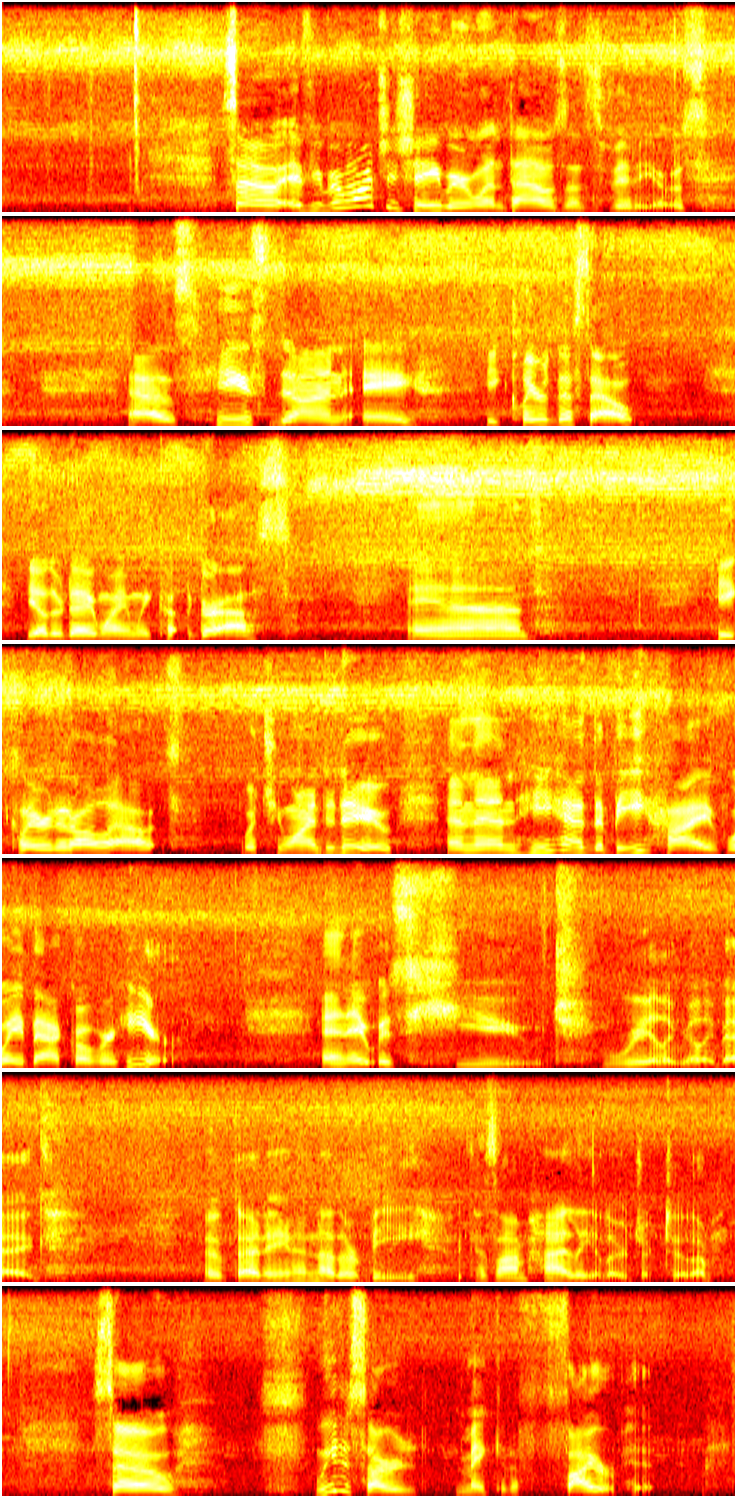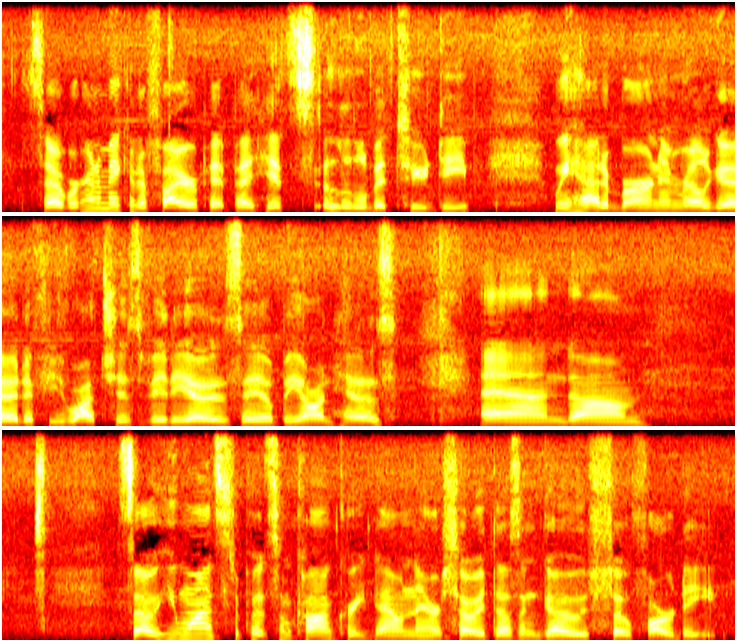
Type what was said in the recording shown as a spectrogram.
So if you've been watching Shea Bear 1000's videos, as he's done a, he cleared this out the other day when we cut the grass, and he cleared it all out, which he wanted to do, and then he had the beehive way back over here and it was huge really really big Hope that ain't another bee because I'm highly allergic to them. So we decided to make it a fire pit. So we're going to make it a fire pit, but it's a little bit too deep. We had it burning real good. If you watch his videos, it'll be on his. And um, so he wants to put some concrete down there so it doesn't go so far deep.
